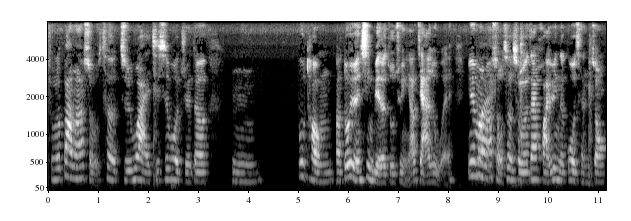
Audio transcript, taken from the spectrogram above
除了爸妈手册之外，其实我觉得，嗯。不同呃多元性别的族群也要加入哎，因为妈妈手册除了在怀孕的过程中，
